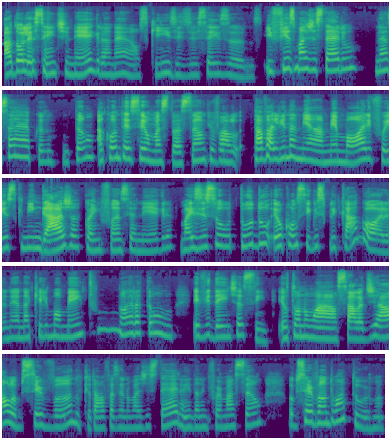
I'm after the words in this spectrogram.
adolescente negra, né, aos 15, 16 anos. E fiz magistério nessa época. Então, aconteceu uma situação que eu falo, estava ali na minha memória e foi isso que me engaja com a infância negra, mas isso tudo eu consigo explicar agora, né? Naquele momento não era tão evidente assim. Eu estou numa sala de aula observando, que eu estava fazendo magistério, ainda na informação, observando uma turma.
